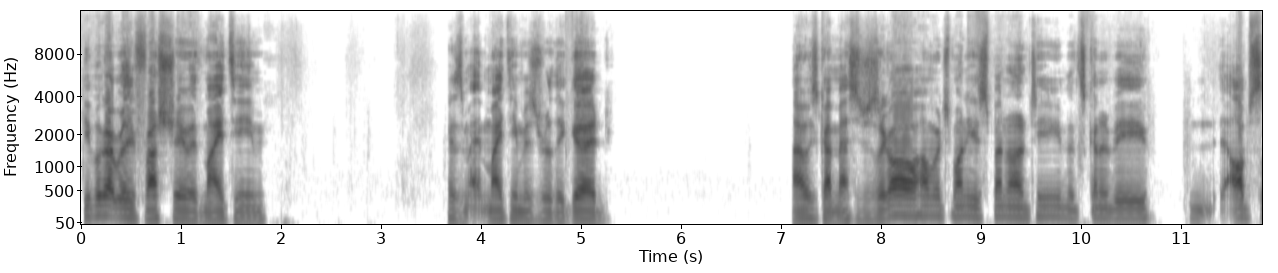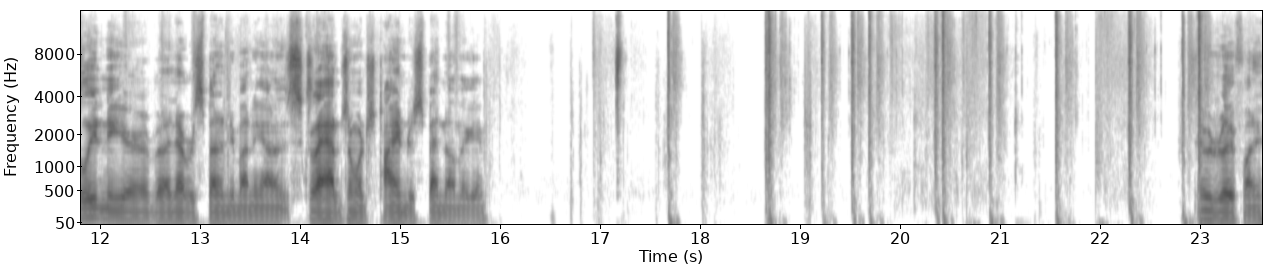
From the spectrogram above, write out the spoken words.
People got really frustrated with my team. Because my, my team is really good. I always got messages like, oh, how much money you spend on a team that's going to be obsolete in a year, but I never spent any money on it just because I had so much time to spend on the game. It was really funny.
